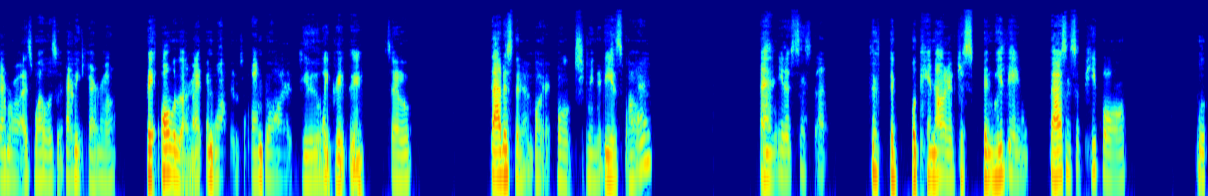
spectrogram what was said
camera as well as every camera. They, all of them, I, I want them to all go on and do like great things. So that has been a wonderful community as well. And, you know, since that the book came out, I've just been meeting thousands of people with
